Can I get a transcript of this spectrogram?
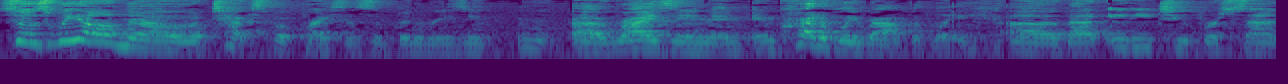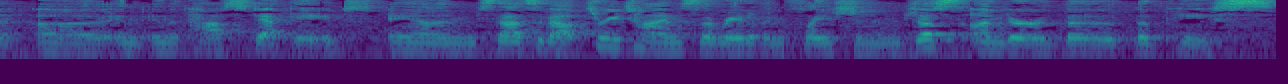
So as we all know, textbook prices have been rising, uh, rising in, incredibly rapidly, uh, about 82% uh, in, in, the past decade. And that's about three times the rate of inflation, just under the, the pace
